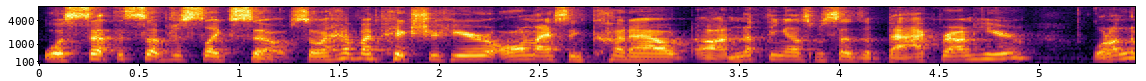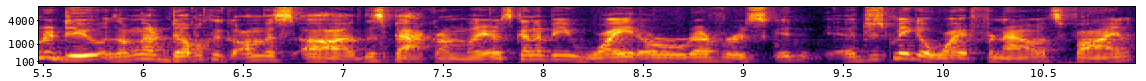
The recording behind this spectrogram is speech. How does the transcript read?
was set this up just like so. So I have my picture here, all nice and cut out, uh, nothing else besides the background here. What I'm going to do is I'm going to double click on this uh, this background layer. It's going to be white or whatever. It's, it, just make it white for now. It's fine.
